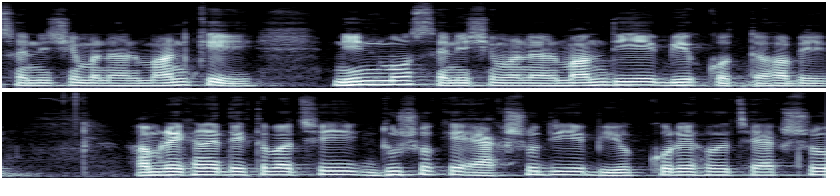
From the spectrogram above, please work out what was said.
শ্রেণি সীমানার মানকে নিম্ন শ্রেণি সীমানার মান দিয়ে বিয়োগ করতে হবে। আমরা এখানে দেখতে পাচ্ছি দুশোকে একশো দিয়ে বিয়োগ করে হয়েছে একশো,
